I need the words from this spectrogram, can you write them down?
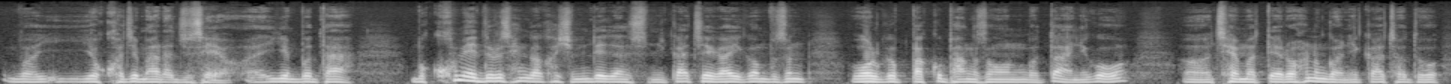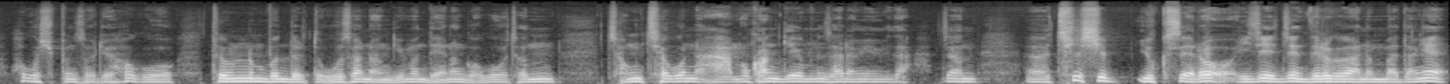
뭐 욕하지 말아 주세요. 어, 이게 뭐 다 뭐 코미디로 생각하시면 되지 않습니까? 제가 이건 무슨 월급 받고 방송하는 것도 아니고 어, 제 멋대로 하는 거니까 저도 하고 싶은 소리 하고 듣는 분들도 웃어 넘기면 되는 거고 저는 정책은 아무 관계 없는 사람입니다. 전 어, 76세로 이제 이제 늙어가는 마당에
